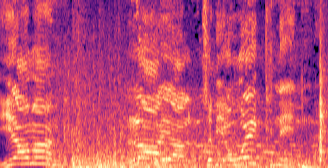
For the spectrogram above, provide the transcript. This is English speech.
Yeah. Loyal to the awakening.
